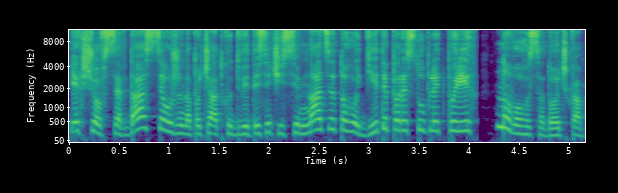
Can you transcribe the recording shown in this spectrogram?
Якщо все вдасться, уже на початку 2017-го діти переступлять поріг нового садочка.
